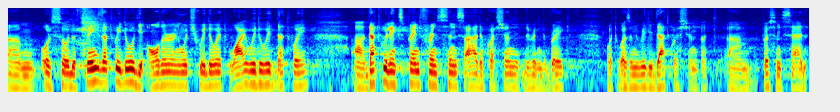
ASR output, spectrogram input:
um, also the things that we do, the order in which we do it, why we do it that way. Uh, that will explain, for instance, I had a question during the break, what wasn't really that question, but um, the person said,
